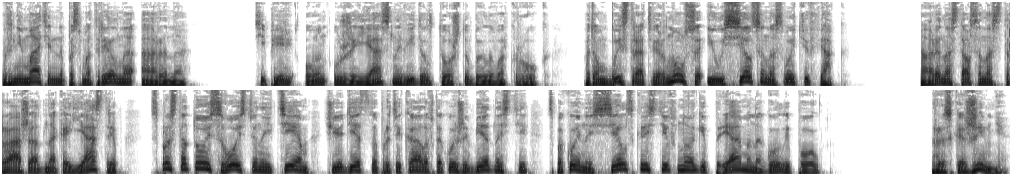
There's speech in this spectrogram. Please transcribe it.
внимательно посмотрел на Аарона. Теперь он уже ясно видел то, что было вокруг. Потом быстро отвернулся и уселся на свой тюфяк. Аарон остался на страже, однако ястреб с простотой, свойственной тем, чье детство протекало в такой же бедности, спокойно сел, скрестив ноги прямо на голый пол. «Расскажи мне,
